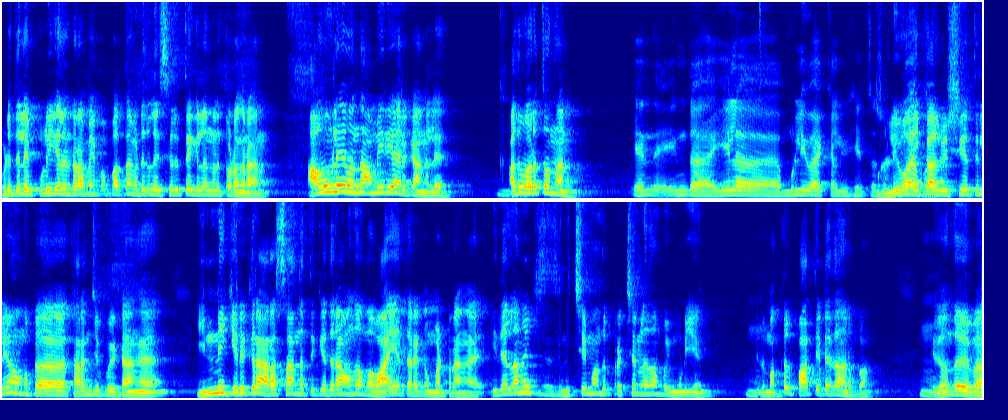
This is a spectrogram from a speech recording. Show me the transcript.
விடுதலை புலிகள் என்ற அமைப்பை பார்த்தா விடுதலை சிறுத்தைகள் தொடங்குறாங்க. அவங்களே வந்து அமைதியா இருக்காங்களே? அது வருத்தம் தானே? இந்த ஈழ முள்ளிவாய்க்கால் விஷயத்தை முள்ளிவாய்க்கால் விஷயத்திலயும் அவங்க இப்போ கரைஞ்சு போயிட்டாங்க. இன்னைக்கு இருக்கிற அரசாங்கத்துக்கு எதிராக வந்து அவங்க வாயை திறக்க மாட்டாங்க இது எல்லாமே நிச்சயமா வந்து பிரச்சனையில தான் போய் முடியும். இது மக்கள் பார்த்துட்டே தான் இருப்பாங்க. இது வந்து இப்ப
